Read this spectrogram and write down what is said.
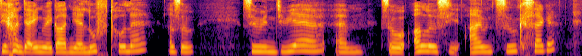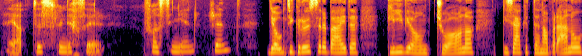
die können ja irgendwie gar nicht Luft holen. Also sie müssen wie ähm, so alles in einem Zug sagen. Ja, das finde ich sehr faszinierend. Ja, und die größeren beiden, die Livia und Joanna, die sagen dann aber auch noch,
